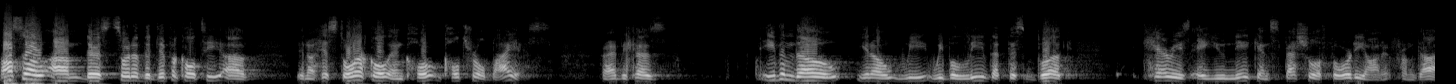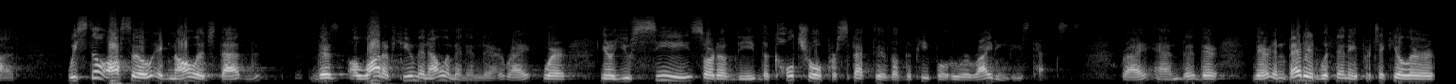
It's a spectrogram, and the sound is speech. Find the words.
Also, um, there's sort of the difficulty of you know, historical and cultural bias, right? Because even though you know, we, we believe that this book carries a unique and special authority on it from God, we still also acknowledge that there's a lot of human element in there, right? Where you know you see sort of the, the cultural perspective of the people who are writing these texts, right? And they're they're embedded within a particular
